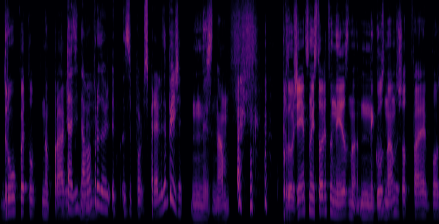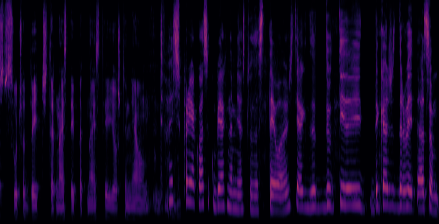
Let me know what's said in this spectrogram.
Друго, което направи... Тази дама продължи... Спре ли да пише? Не знам. Продължението на историята не, я зна, не го знам, защото това е, се случва 2014 и 2015 и още нямам... Това е супер яко. Аз ако бях на място на Стела, щях да, да отида и да кажа здравейте, аз съм.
